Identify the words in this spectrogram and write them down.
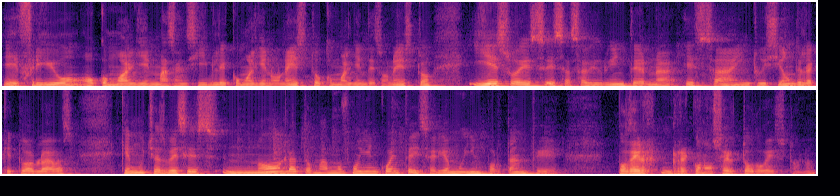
eh, frío o como alguien más sensible, como alguien honesto, como alguien deshonesto. Y eso es esa sabiduría interna, esa intuición de la que tú hablabas, que muchas veces no la tomamos muy en cuenta y sería muy importante poder reconocer todo esto. ¿no?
